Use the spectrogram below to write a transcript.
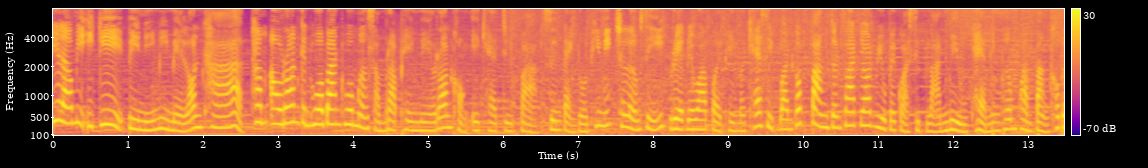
ที่แล้วมีอิกกี้ ปีนี้มีเมลอนค่ะทำเอาร่อนกันทั่วบ้านทั่วเมืองสำหรับเพลงเมลอนของเอแคจือปาก ซึ่งแต่งโดยพี่มิกเฉลิมศรีเรียกได้ว่าปล่อยเพลงมาแค่ 10 วันก็ปังจนฟาดยอดวิวไปกว่า 10 ล้านวิว แถมยังเพิ่มความปังเข้าไป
